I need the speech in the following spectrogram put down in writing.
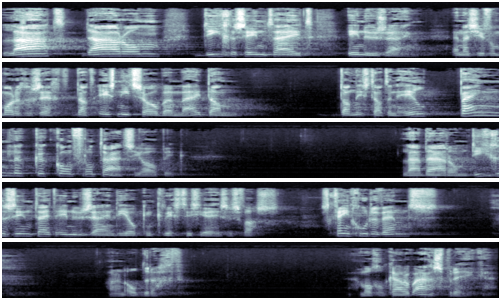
Laat daarom die gezindheid in u zijn. En als je vanmorgen zegt, dat is niet zo bij mij, dan, dan is dat een heel pijnlijke confrontatie, hoop ik. Laat daarom die gezindheid in u zijn die ook in Christus Jezus was. Het is geen goede wens, maar een opdracht. We mogen elkaar op aanspreken.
